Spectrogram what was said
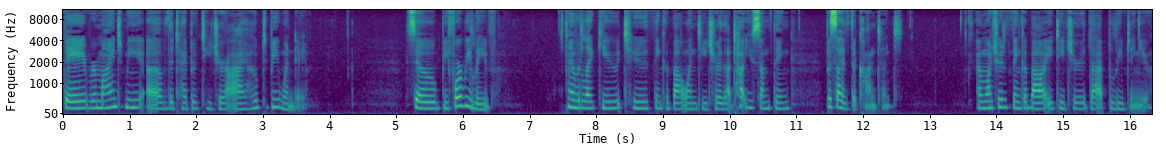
They remind me of the type of teacher I hope to be one day. So, before we leave, I would like you to think about one teacher that taught you something besides the content. I want you to think about a teacher that believed in you.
